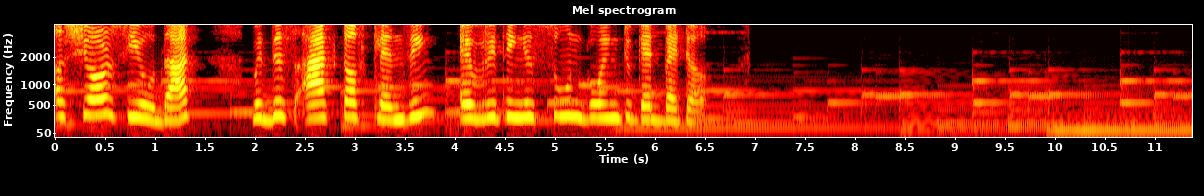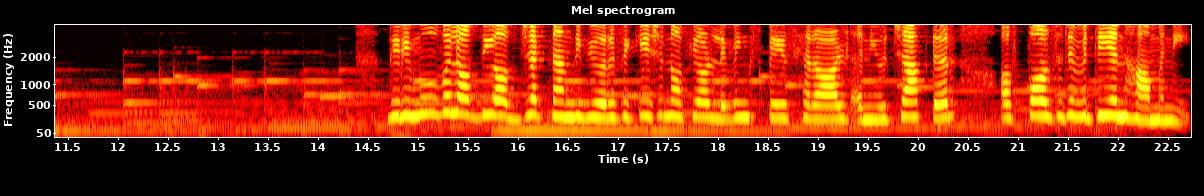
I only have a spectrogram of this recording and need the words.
assures you that with this act of cleansing, everything is soon going to get better. The removal of the object and the purification of your living space herald a new chapter of positivity and harmony.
